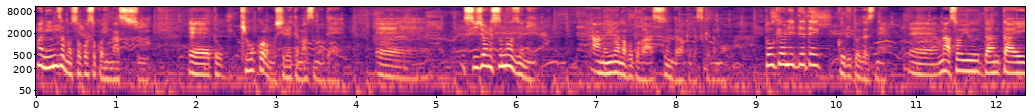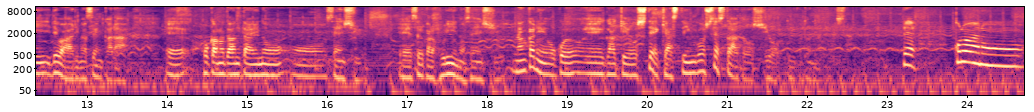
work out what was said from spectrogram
まあ、人数もそこそこいますし、えー、と気心も知れてますので、えー非常にスムーズにあのいろんなことが進んだわけですけども東京に出てくるとですね、えーまあ、そういう団体ではありませんから、えー他の団体の選手、えーそれからフリーの選手なんかにお声がけをしてキャスティングをしてスタートをしようということになりました。でこれはあの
